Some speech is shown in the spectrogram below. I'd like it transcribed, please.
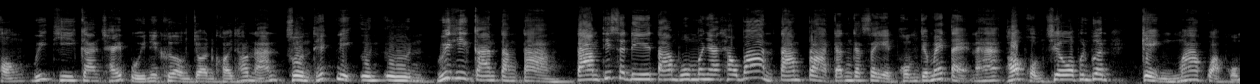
ของวิธีการใช้ปุ๋ยในเครือของจอนคอยเท่านั้น ส่วนเทคนิคอื่นๆ วิธีการต่างๆ ตามทฤษฎีตามภูมิปัญญาชาวบ้าน ตามปราชญ์การเกษตร ผมจะไม่แตะนะฮะ เพราะผมเชื่อว่าเพื่อนๆเก่งมากกว่าผม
